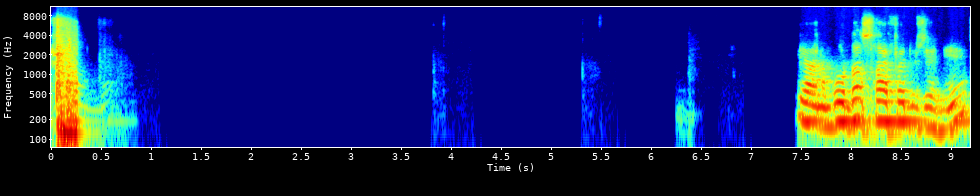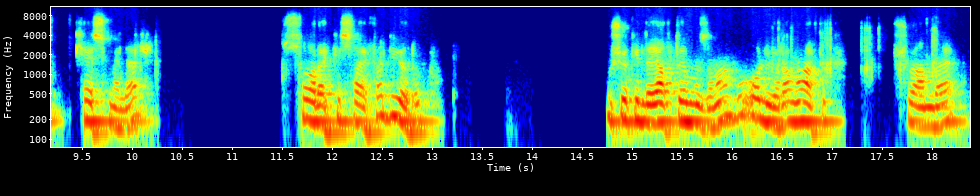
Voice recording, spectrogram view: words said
şu anda yani buradan sayfa düzeni, kesmeler, sonraki sayfa diyorduk. Bu şekilde yaptığımız zaman bu oluyor ama artık şu anda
